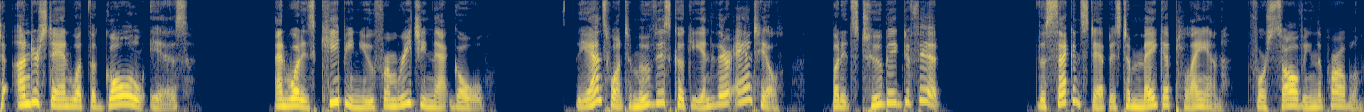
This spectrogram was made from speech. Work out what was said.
To understand what the goal is and what is keeping you from reaching that goal. The ants want to move this cookie into their ant hill, but it's too big to fit. The second step is to make a plan for solving the problem.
